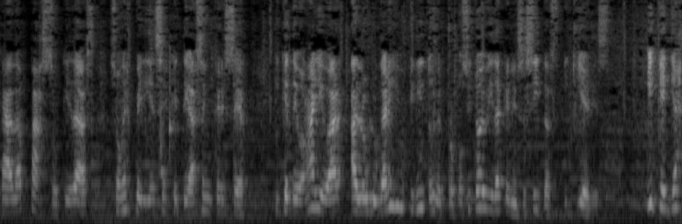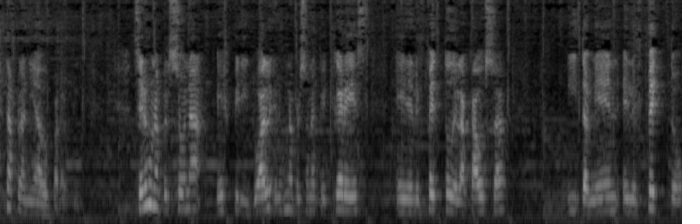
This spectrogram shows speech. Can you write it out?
Cada paso que das son experiencias que te hacen crecer y que te van a llevar a los lugares infinitos del propósito de vida que necesitas y quieres y que ya está planeado para ti. Si eres una persona espiritual, eres una persona que crees en el efecto de la causa y también el efecto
